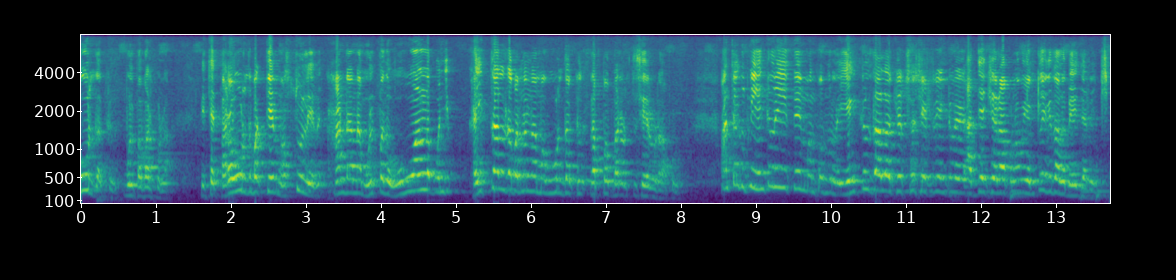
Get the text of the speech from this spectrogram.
ಊರ್ದಕ್ಕಳು ಮುಲ್ಪ ಬರ್ಪುಣ ಇತ್ತೆ ಪರ ಊರ್ದ ಭಕ್ತಿಯರು ಮಸ್ತು ಲೇವೆ ಹಾಂಡನ ಮುಲ್ಪದ ಹೂವಲ್ಲ ಪುಂಜಿ ಕೈತಲ್ದ ಬಣ್ಣ ನಮ್ಮ ಊರ್ದ ರಪ್ಪ ಬರುತ್ತೆ ಅಂತ ಅಂಥದ್ದು ಎಂಕಲ ಇತ್ತೇನು ಅಂತಂದಿಲ್ಲ ಎಂಕಲ್ದಾಲ ಕೃಷ್ಣ ಶೆಟ್ಟಿ ಎಂಕಲ ಅಧ್ಯಕ್ಷರಾಪನವು ಎಂಕಲಿಗೆ ದಾಲ ಬೇಜಾರು ಹೆಚ್ಚಿ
